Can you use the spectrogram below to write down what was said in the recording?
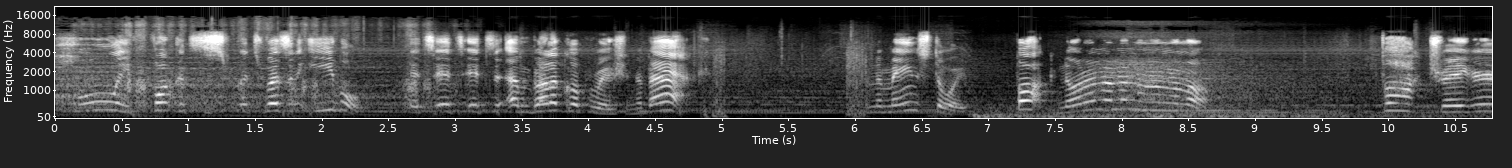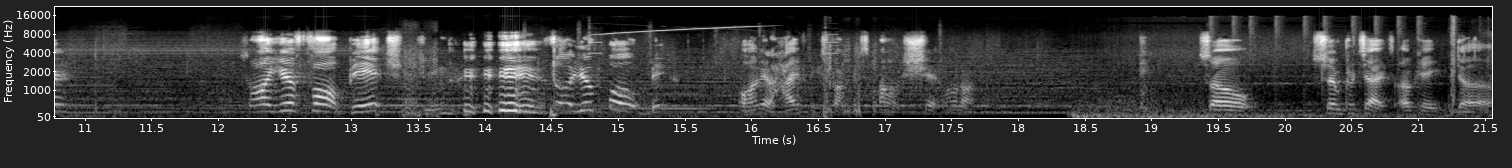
Holy fuck! It's it's Resident Evil. It's it's it's Umbrella Corporation. The back. In the main story. Fuck! No no no no no no no no. Fuck, Trager. It's all your fault, bitch. it's all your fault, bitch. Oh, I gotta hide these fuckers. Oh shit! Hold on. So, swim protect. Okay, duh.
